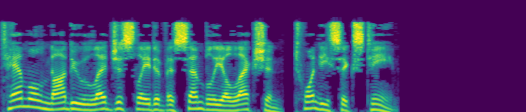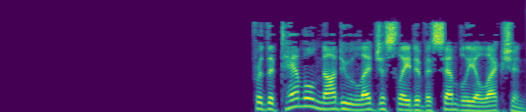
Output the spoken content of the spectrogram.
Tamil Nadu Legislative Assembly election, 2016 For the Tamil Nadu Legislative Assembly election,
